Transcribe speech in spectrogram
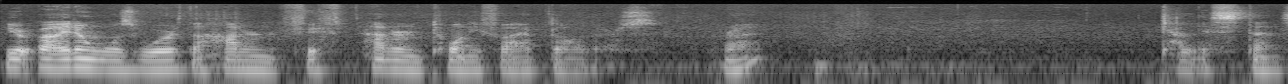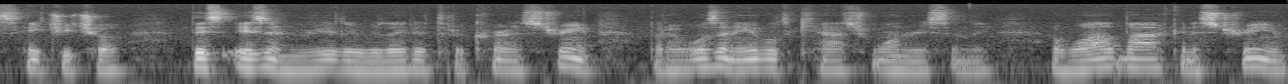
your item was worth $125 right? Calistans hey Chycho this isn't really related to the current stream but I wasn't able to catch one recently. A while back in a stream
